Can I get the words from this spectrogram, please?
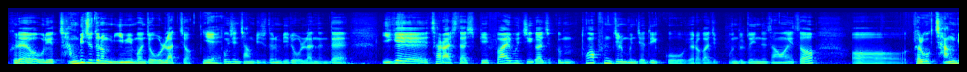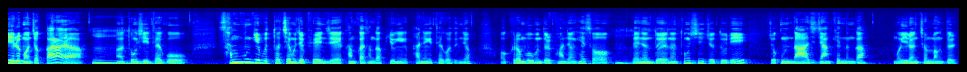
그래요. 우리 장비주들은 이미 먼저 올랐죠. 예. 통신 장비주들은 미리 올랐는데 이게 잘 아시다시피 5G가 지금 통합 품질 문제도 있고 여러 가지 부분들도 있는 상황에서 어, 결국 장비를 먼저 깔아야 음. 어, 통신이 되고 3분기부터 재무제표에 이제 감가상각 비용이 반영이 되거든요. 어, 그런 부분들 반영해서 음. 내년도에는 통신주들이 조금 나아지지 않겠는가? 뭐 이런 전망들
